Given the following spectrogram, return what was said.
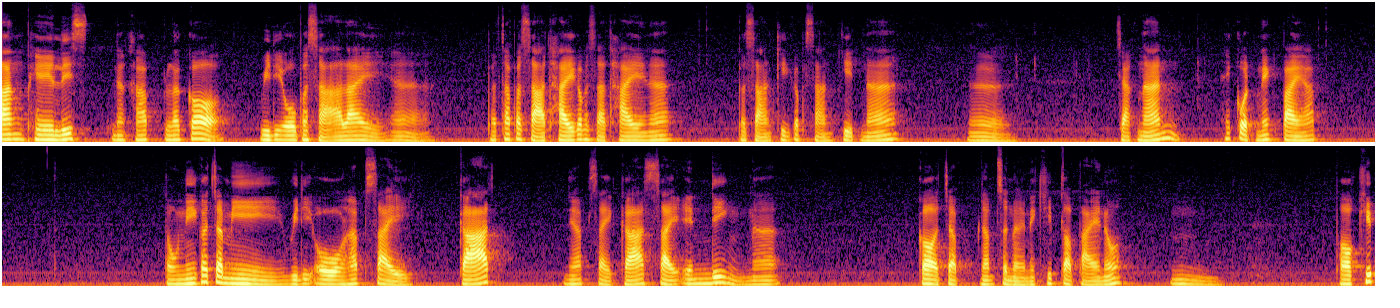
ตั้ง playlist นะครับ แล้วก็วิดีโอภาษาอะไรอ่าถ้าภาษาไทยก็ภาษาไทยนะ ภาษาอังกฤษก็ภาษาอังกฤษนะ เออ จากนั้นให้กด next ไปครับ ตรงนี้ก็จะมีวิดีโอครับใส่การ์ดนะครับใส่การ์ดใส่ ending นะ ก็จะนำเสนอในคลิปต่อไปเนาะอืมพอคลิป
